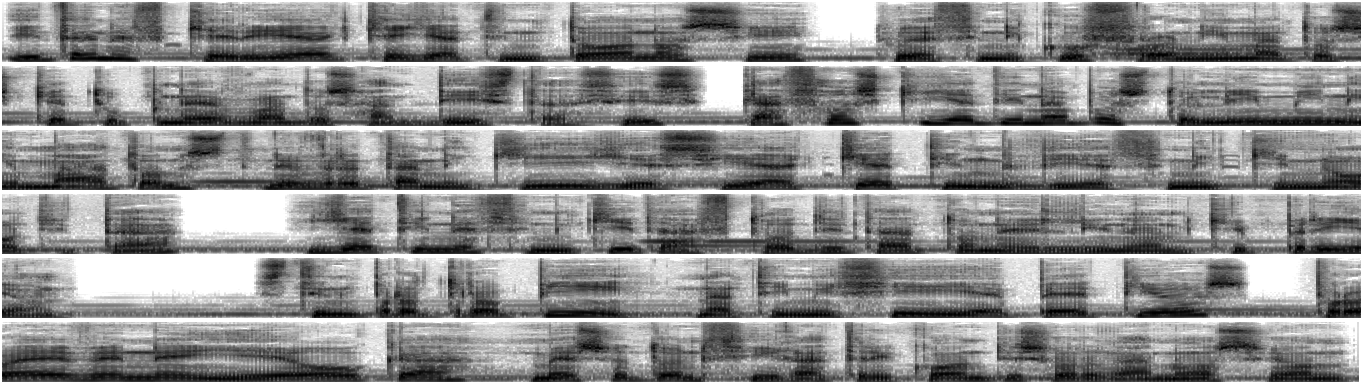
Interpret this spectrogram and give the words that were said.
ήταν ευκαιρία και για την τόνωση του εθνικού φρονήματος και του πνεύματος αντίστασης, καθώς και για την αποστολή μηνυμάτων στην Ευρετανική ηγεσία και την διεθνή κοινότητα, για την εθνική ταυτότητα των Ελλήνων Κυπρίων. Στην προτροπή να τιμηθεί η επέτειος προέβαινε η ΕΟΚΑ μέσω των θυγατρικών της οργανώσεων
